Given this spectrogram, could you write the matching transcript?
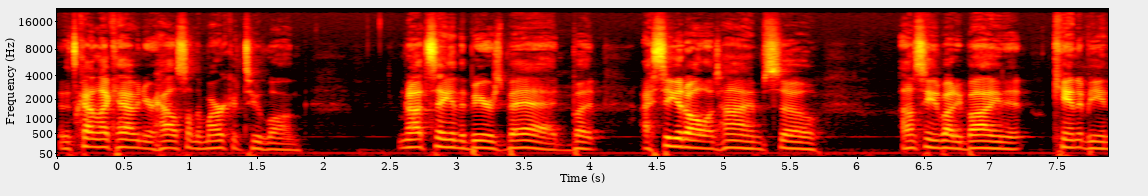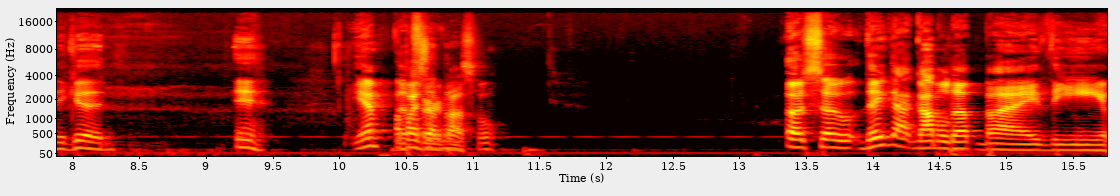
and it's kind of like having your house on the market too long. I'm not saying the beer's bad, but I see it all the time, so I don't see anybody buying it. Can it be any good? Eh. Yeah, I'll that's very possible. Uh, so they got gobbled up by the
